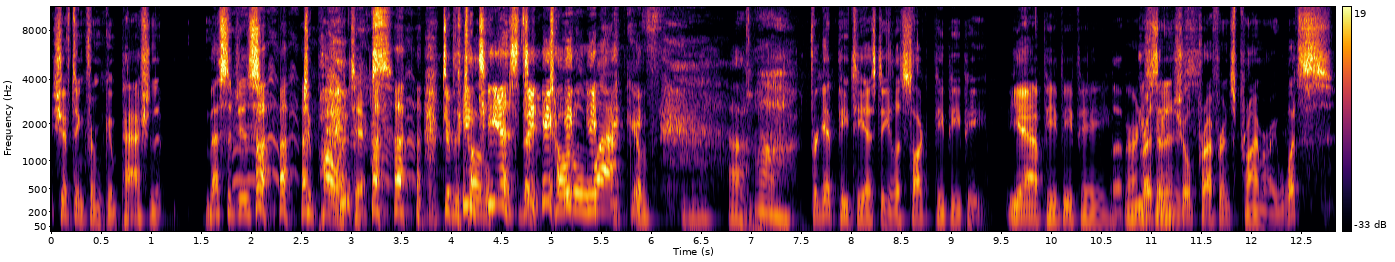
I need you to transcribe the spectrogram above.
Shifting from compassionate messages to politics. to the total, PTSD. the total lack of. ah, forget PTSD. Let's talk PPP. Yeah, PPP. The Bernie presidential Sanders. preference primary. What's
